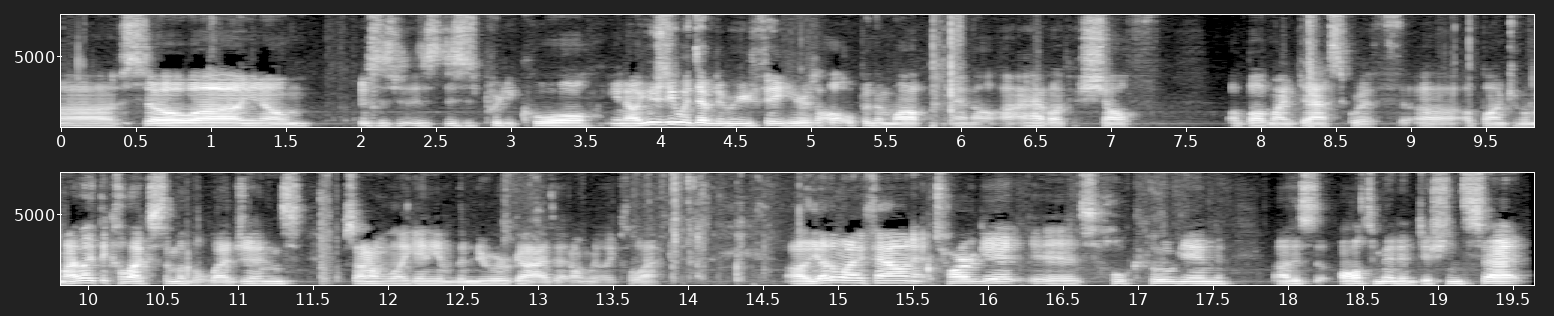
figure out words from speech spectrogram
Uh, so uh, you know this is this is pretty cool. You know usually with WWE figures, I'll open them up and I'll, I have like a shelf above my desk with uh, a bunch of them. I like to collect some of the legends, so I don't like any of the newer guys. I don't really collect. Uh, the other one I found at Target is Hulk Hogan. Uh, this is the Ultimate Edition set.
